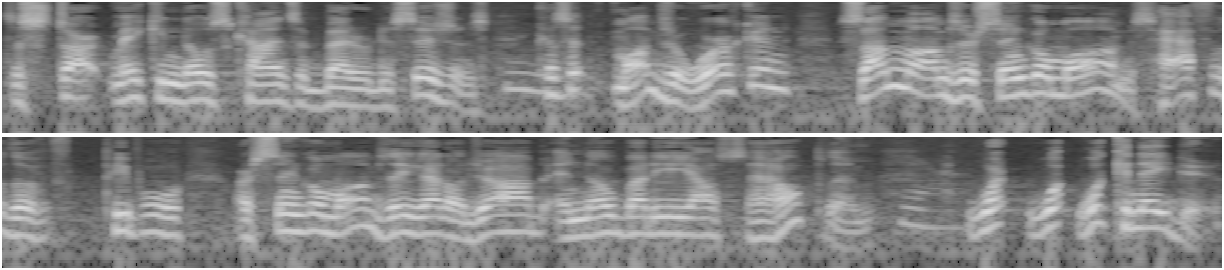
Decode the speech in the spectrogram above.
to start making those kinds of better decisions? Mm. Because moms are working. Some moms are single moms. Half of the people are single moms. They got a job and nobody else to help them. Yeah. What, what, what can they do?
